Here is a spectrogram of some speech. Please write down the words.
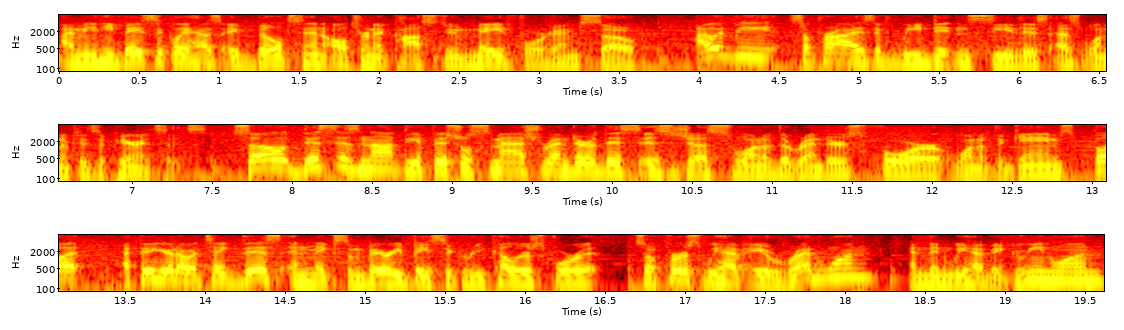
I mean, he basically has a built-in alternate costume made for him, so I would be surprised if we didn't see this as one of his appearances. So this is not the official Smash render, this is just one of the renders for one of the games, but I figured I would take this and make some very basic recolors for it. So first we have a red one, and then we have a green one,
